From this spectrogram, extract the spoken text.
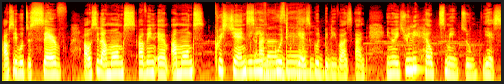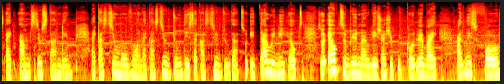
I was able to serve, I was still amongst having um amongst Christians and good yeah. yes, good believers. And you know, it really helped me to yes, I, I'm still standing. I can still move on, I can still do this, I can still do that. So it that really helped. So it helped to build my relationship with God, whereby at least for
